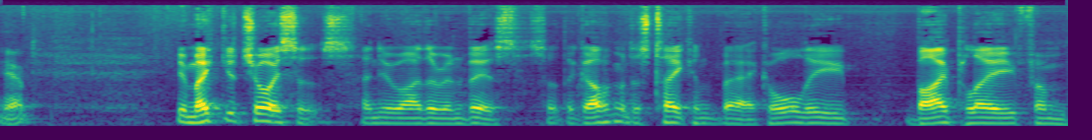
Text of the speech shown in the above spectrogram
yeah. You make your choices and you either invest. So the government has taken back all the byplay from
